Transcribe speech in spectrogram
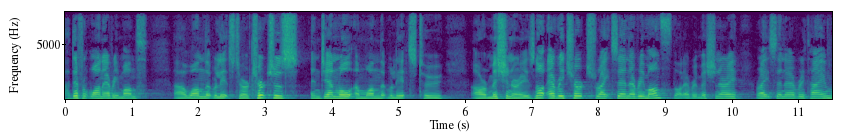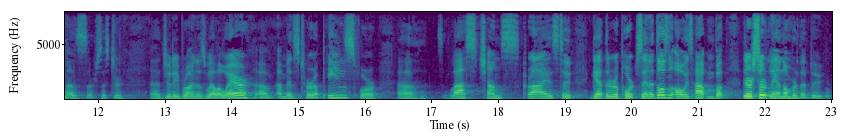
a different one every month, uh, one that relates to our churches in general, and one that relates to our missionaries. Not every church writes in every month, not every missionary writes in every time, as our sister uh, Judy Brown is well aware, uh, amidst her appeals for uh, last chance cries to get the reports in. It doesn't always happen, but there are certainly a number that do.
